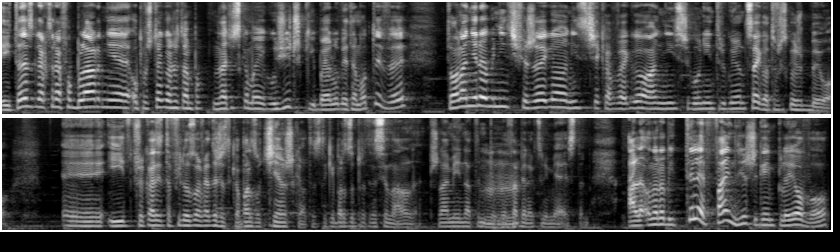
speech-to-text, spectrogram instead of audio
I to jest gra, która fabularnie, oprócz tego, że tam naciska moje guziczki, bo ja lubię te motywy, to ona nie robi nic świeżego, nic ciekawego, ani nic szczególnie intrygującego, to wszystko już było. Yy, I przy okazji ta filozofia też jest taka bardzo ciężka, to jest takie bardzo pretensjonalne, przynajmniej na tym etapie, na którym ja jestem. Ale ona robi tyle fajnych rzeczy gameplayowo,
